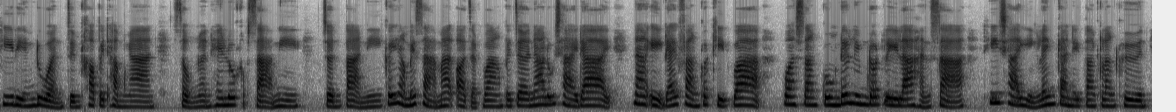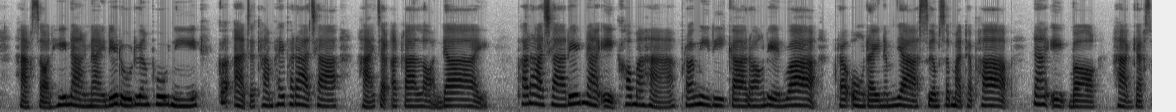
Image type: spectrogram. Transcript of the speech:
พี่เลี้ยงด่วนจึงเข้าไปทำงาน ส่งเงินให้ลูกกับสามี จนป่านนี้ก็ยังไม่สามารถออกจากวังไปเจอหน้าลูกชายได้ นางเอกได้ฟังก็คิดว่าวอนซังกุงได้ลิมรสลีลาหันษาที่ชายหญิงเล่นกันในตอนกลางคืน หากสอนให้นางในได้รู้เรื่องพวกนี้ ก็อาจจะทำให้พระราชาหายจากอาการหลอนได้พระราชาเรียกนางเอกเข้ามาหา เพราะมีดีการ้องเรียนว่า พระองค์ไรน้ำยาเสื่อมสมรรถภาพ นางเอกบอก หากอยากส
